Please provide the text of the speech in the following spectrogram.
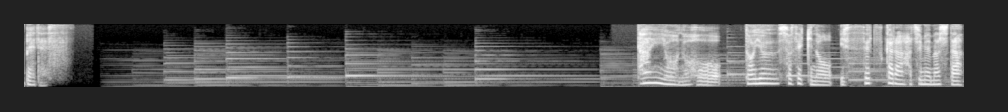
べです。太陽の方という書籍の一節から始めました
